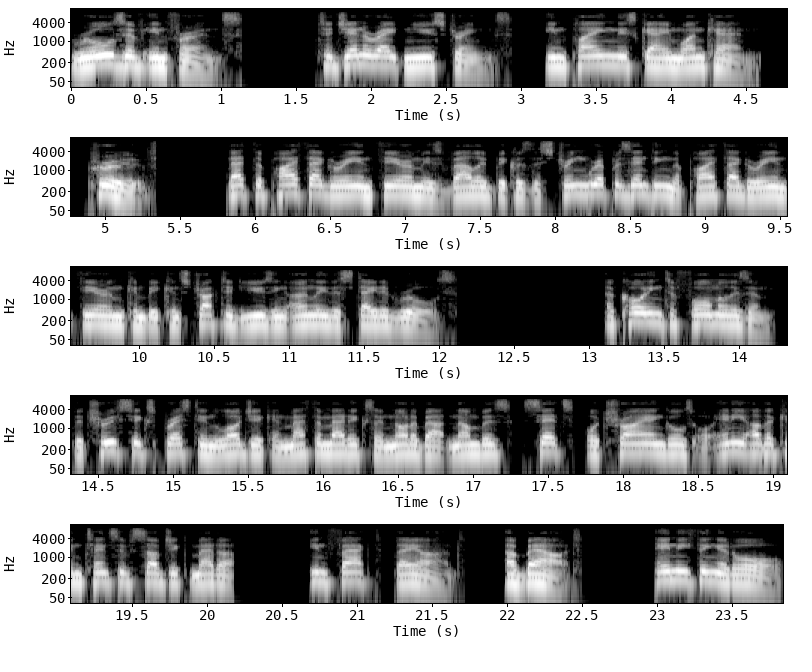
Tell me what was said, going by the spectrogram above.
rules of inference to generate new strings. In playing this game one can prove that the Pythagorean theorem is valid because the string representing the Pythagorean theorem can be constructed using only the stated rules. According to formalism, the truths expressed in logic and mathematics are not about numbers, sets, or triangles or any other contensive subject matter. In fact, they aren't about anything at all.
